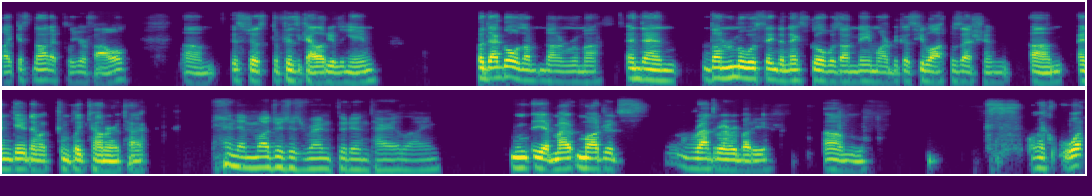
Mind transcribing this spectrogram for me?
like it's not a clear foul. Um, it's just the physicality of the game. But that goal was on Donnarumma, and then Donnarumma was saying the next goal was on Neymar because he lost possession um, and gave them a complete counter attack. And then Modric just ran through the entire line. Yeah, Modric ran through everybody. Um, like what?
